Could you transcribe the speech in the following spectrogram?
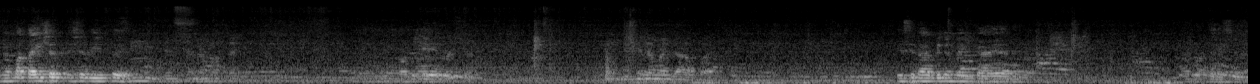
Namatay siya din siya dito eh. Hindi naman dapat. Yung sinabi na may kaya nila. Namatay sila.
